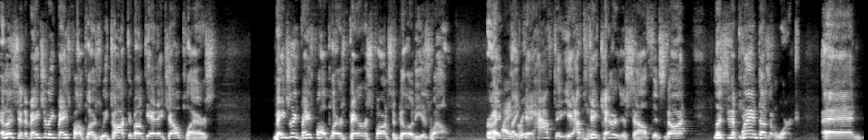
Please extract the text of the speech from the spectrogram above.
And listen, the Major League Baseball players. We talked about the NHL players. Major League Baseball players bear responsibility as well, right? I like agree. they have to. You have mm-hmm. to take care of yourself. It's not. Listen, the plan doesn't work, and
